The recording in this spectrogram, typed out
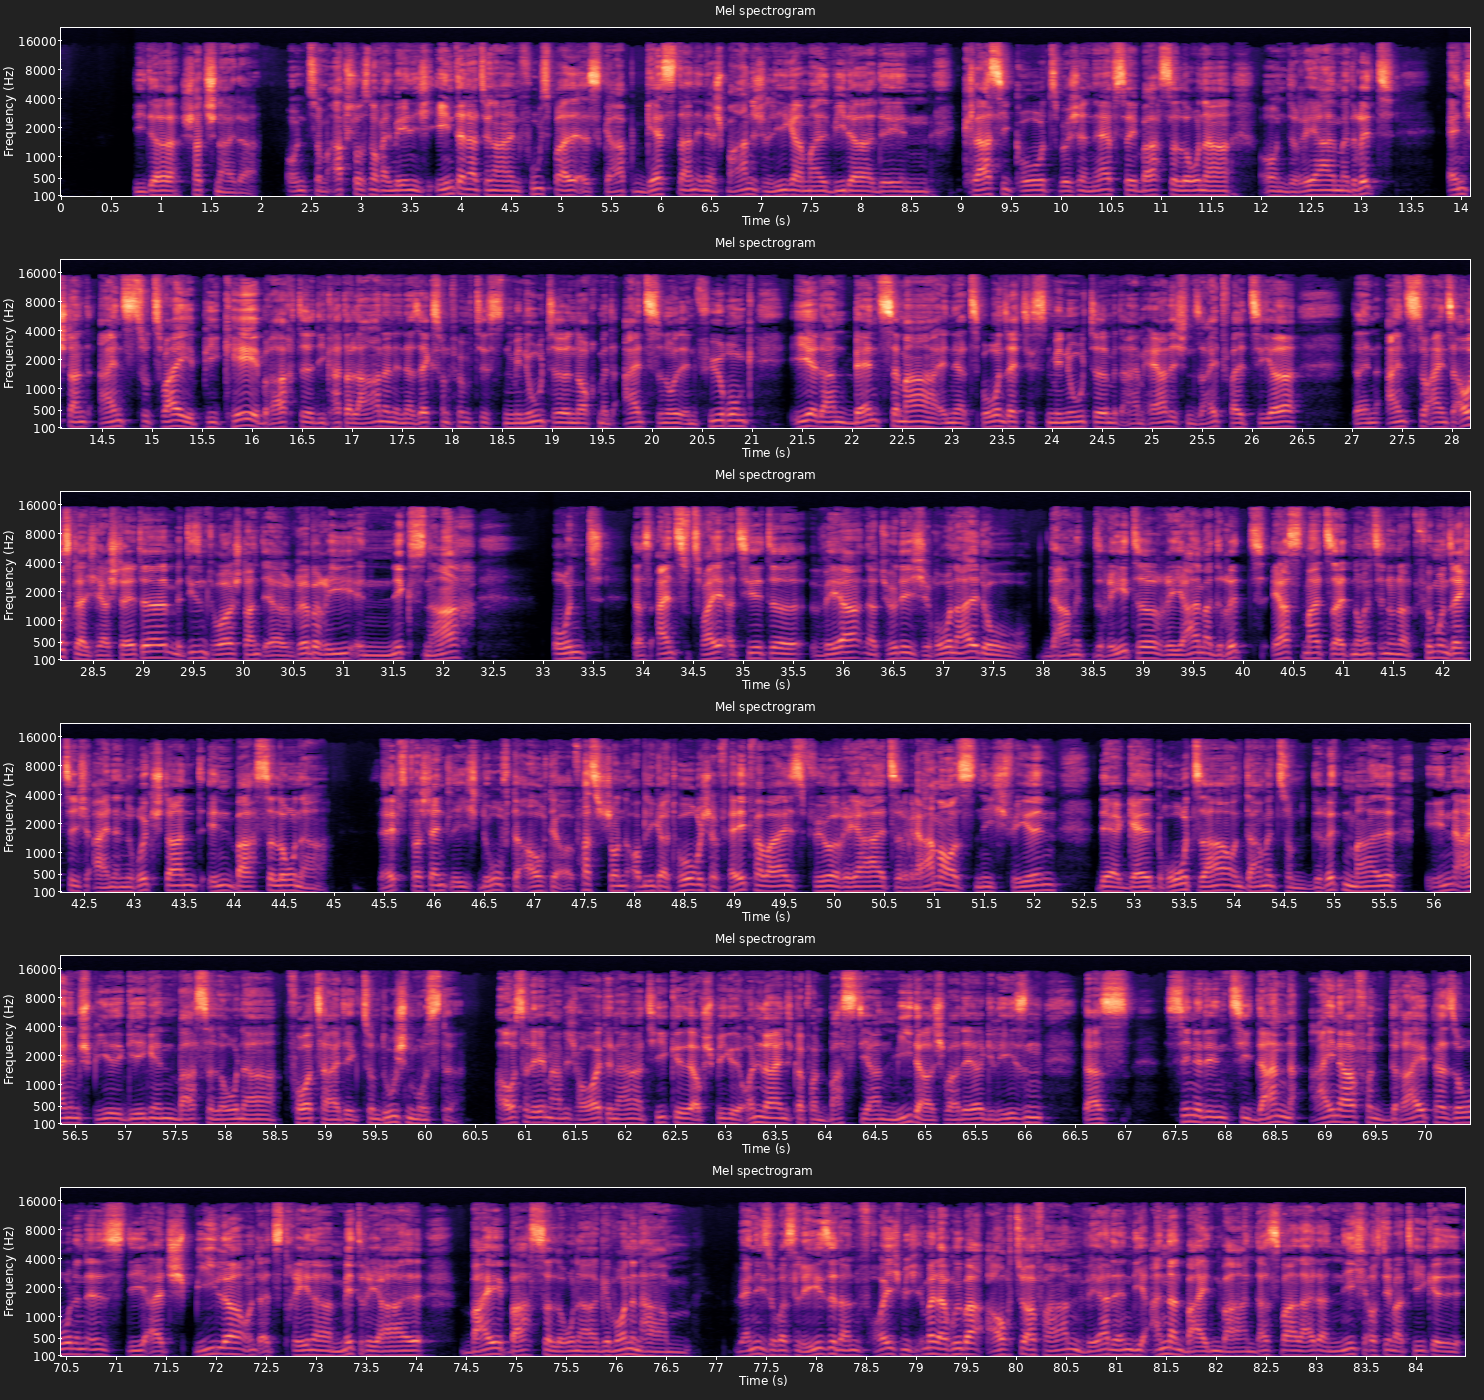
Dieter Schatzschneider. Und zum Abschluss noch ein wenig internationalen Fußball. Es gab gestern in der spanischen Liga mal wieder den Classico zwischen FC Barcelona und Real Madrid. Endstand 1 zu 2. Piquet brachte die Katalanen in der 56. Minute noch mit 1 zu 0 in Führung, ehe dann Benzema in der 62. Minute mit einem herrlichen Seitfallzieher den 1 zu 1 Ausgleich herstellte. Mit diesem Tor stand er Ribery in nix nach und das 1 zu 2 erzielte wer? Natürlich Ronaldo. Damit drehte Real Madrid erstmals seit 1965 einen Rückstand in Barcelona. Selbstverständlich durfte auch der fast schon obligatorische Feldverweis für Reals Ramos nicht fehlen, der gelb-rot sah und damit zum dritten Mal in einem Spiel gegen Barcelona vorzeitig zum Duschen musste. Außerdem habe ich heute in einem Artikel auf Spiegel Online, ich glaube von Bastian Midasch war der, gelesen, dass Zinedine Zidane einer von drei Personen ist, die als Spieler und als Trainer mit Real bei Barcelona gewonnen haben. Wenn ich sowas lese, dann freue ich mich immer darüber, auch zu erfahren, wer denn die anderen beiden waren. Das war leider nicht aus dem Artikel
